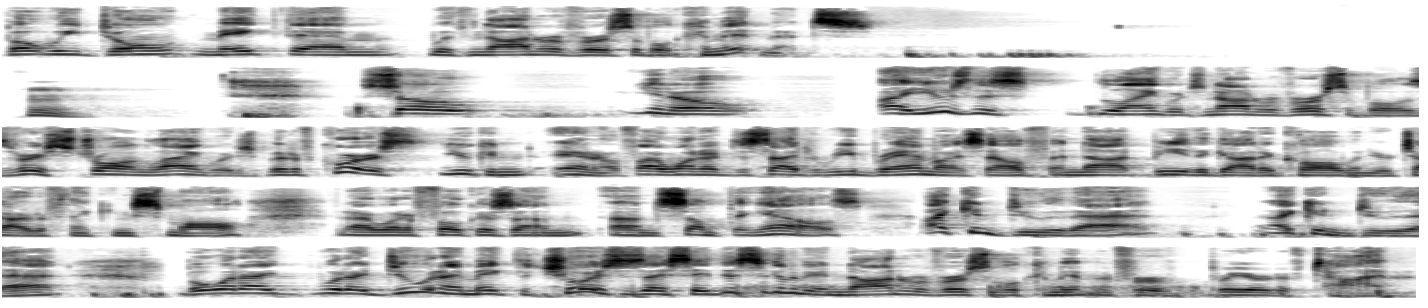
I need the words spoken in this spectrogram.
but we don't make them with non reversible commitments. Hmm. So, you know, I use this language non-reversible. It's very strong language, but of course you can, you know, if I want to decide to rebrand myself and not be the guy to call when you're tired of thinking small and I want to focus on, on something else, I can do that. I can do that. But what I, what I do when I make the choice is I say, this is going to be a non-reversible commitment for a period of time.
